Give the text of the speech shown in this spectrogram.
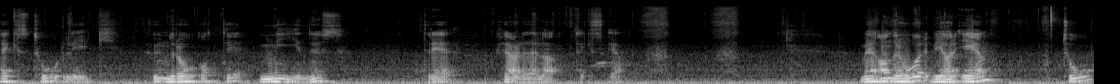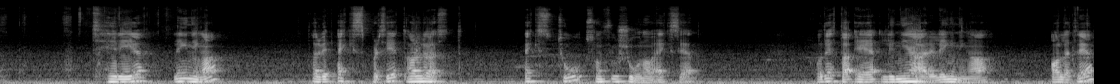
x2 lik 180 minus 3 fjerdedeler x1. Med andre ord, vi har 1, 2, 3 ligninger der vi eksplisitt har løst x2 som funksjon av x1. Og dette er lineære ligninger alle tre.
